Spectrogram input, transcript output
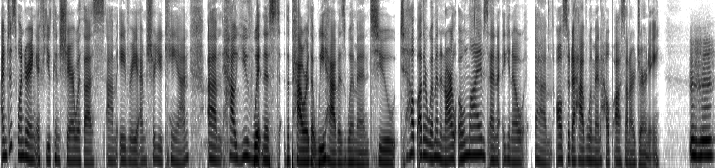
I'm just wondering if you can share with us, um, Avery. I'm sure you can, um, how you've witnessed the power that we have as women to to help other women in our own lives, and you know, um, also to have women help us on our journey. Mhm.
